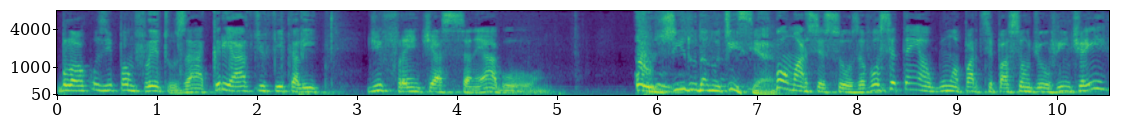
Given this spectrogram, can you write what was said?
blocos e panfletos. A Criarte fica ali de frente a Saneago. O giro da notícia. Bom, Márcia Souza, você tem alguma participação de ouvinte aí?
